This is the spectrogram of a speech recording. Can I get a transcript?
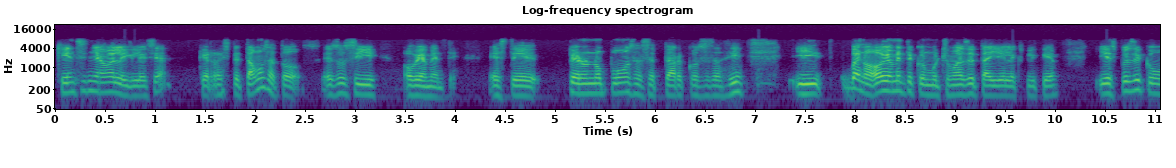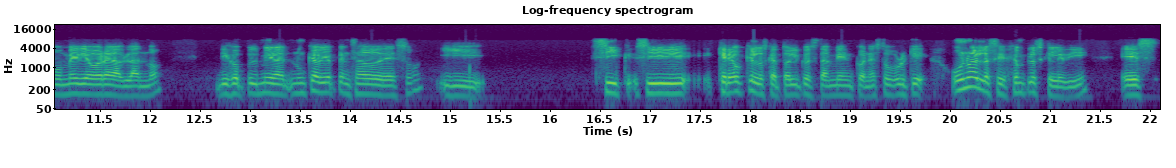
qué enseñaba la iglesia, que respetamos a todos, eso sí, obviamente, este, pero no podemos aceptar cosas así. Y bueno, obviamente con mucho más detalle le expliqué. Y después de como media hora hablando, dijo, pues mira, nunca había pensado de eso y sí, sí, creo que los católicos también con esto, porque uno de los ejemplos que le di es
